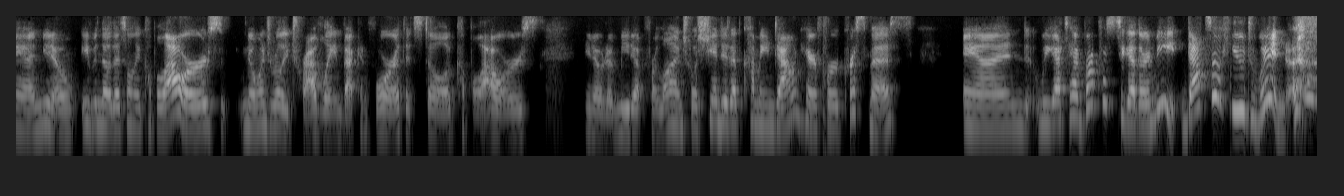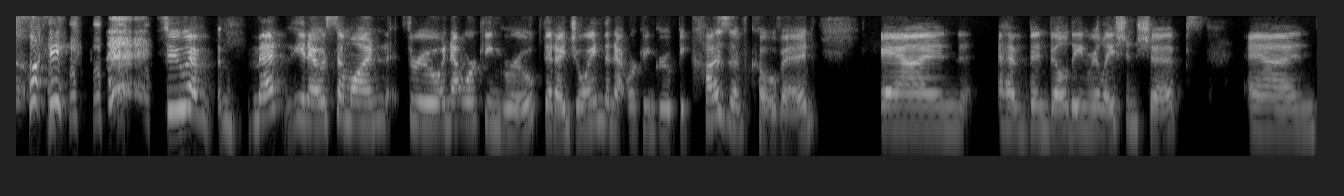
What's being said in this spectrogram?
And, you know, even though that's only a couple hours, no one's really traveling back and forth. It's still a couple hours, you know, to meet up for lunch. Well, she ended up coming down here for Christmas and we got to have breakfast together and meet. That's a huge win. like, to have met, you know, someone through a networking group that I joined the networking group because of COVID and have been building relationships and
